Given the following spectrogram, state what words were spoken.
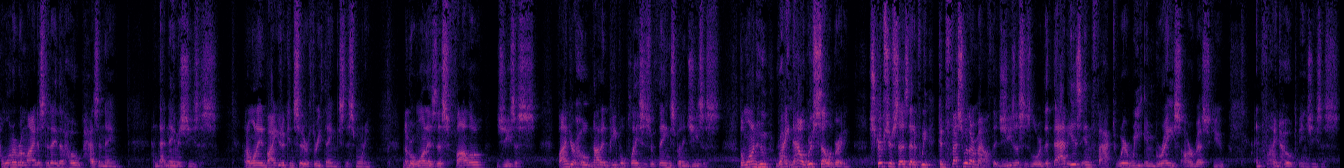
I want to remind us today that hope has a name, and that name is Jesus. And I want to invite you to consider three things this morning. Number one is this follow Jesus. Find your hope not in people, places, or things, but in Jesus, the one whom right now we're celebrating. Scripture says that if we confess with our mouth that Jesus is Lord, that that is in fact where we embrace our rescue and find hope in Jesus.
